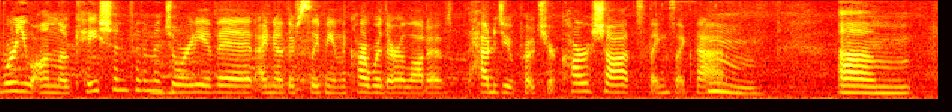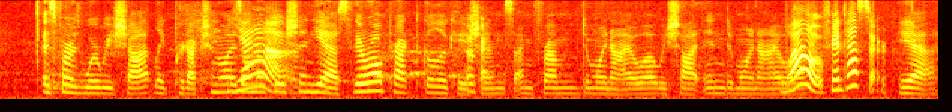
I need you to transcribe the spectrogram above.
were you on location for the majority of it? I know they're sleeping in the car. Were there a lot of how did you approach your car shots, things like that? Hmm. Um, as far as where we shot, like production wise on location, yes, they're all practical locations. I'm from Des Moines, Iowa. We shot in Des Moines, Iowa. Wow, fantastic. Yeah,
